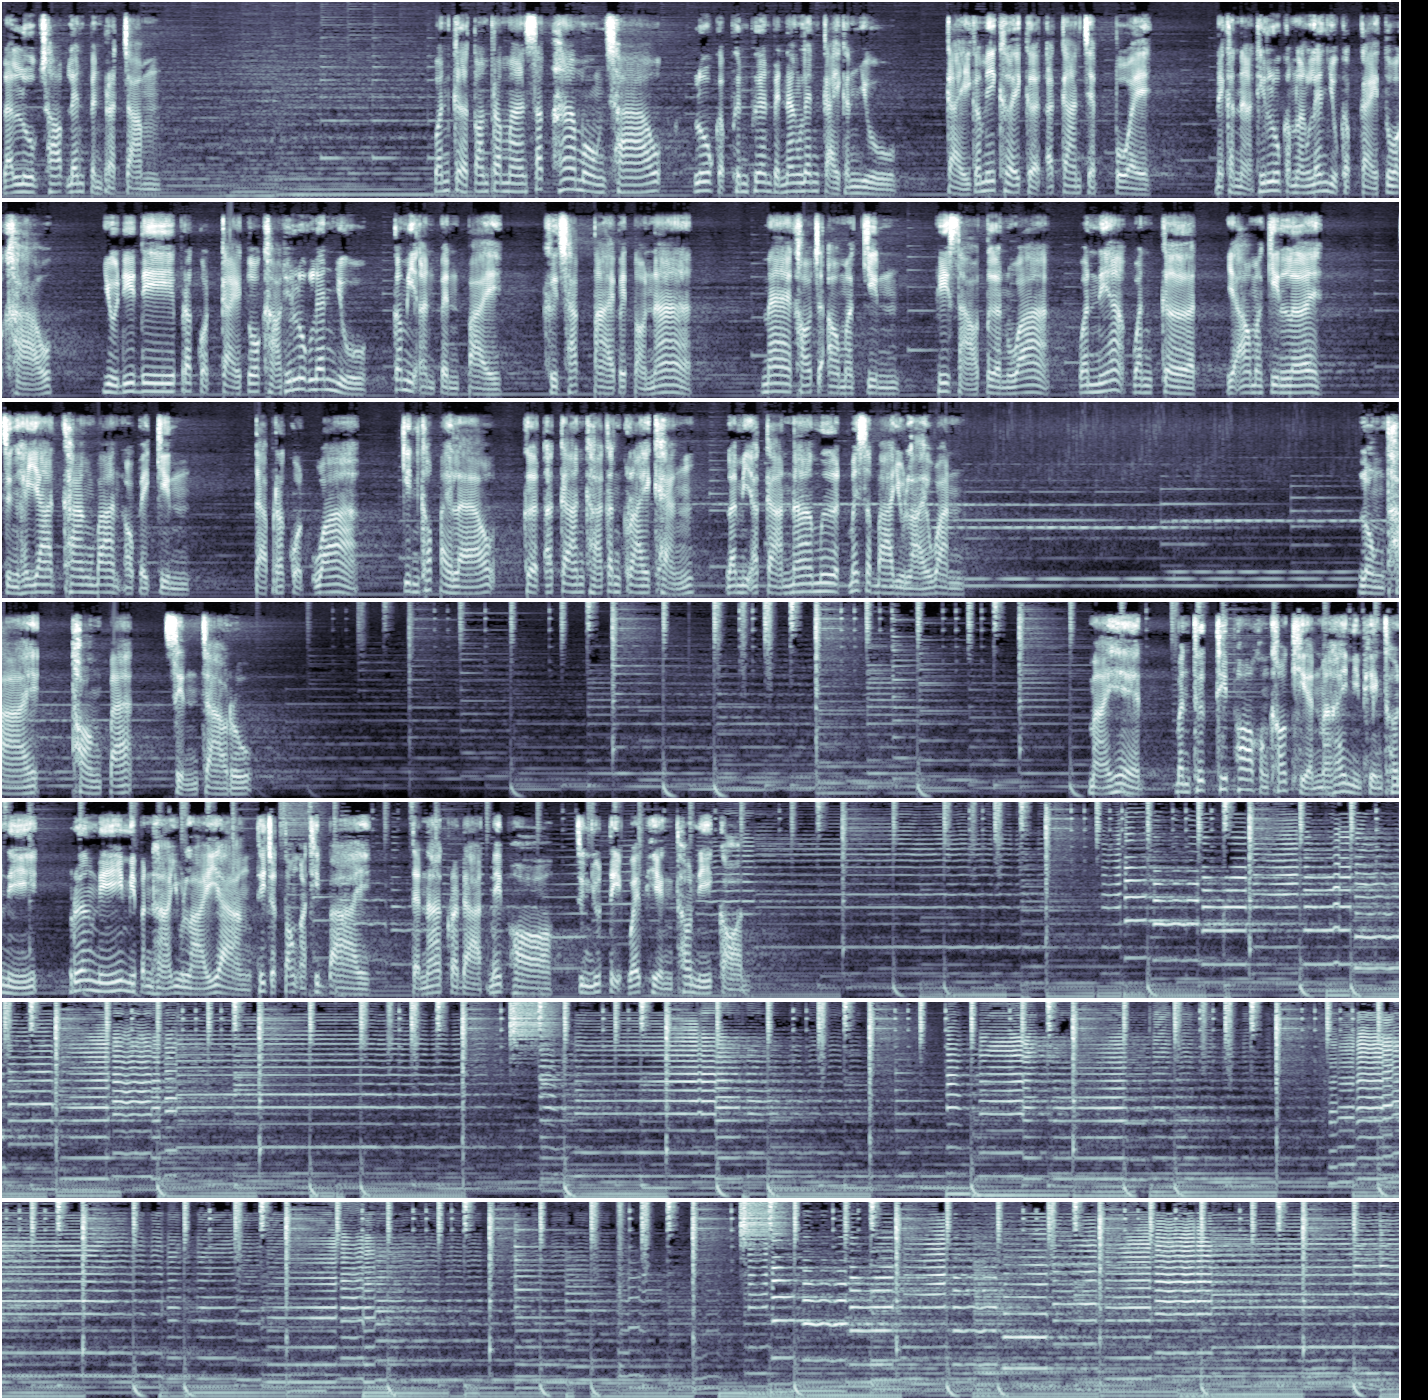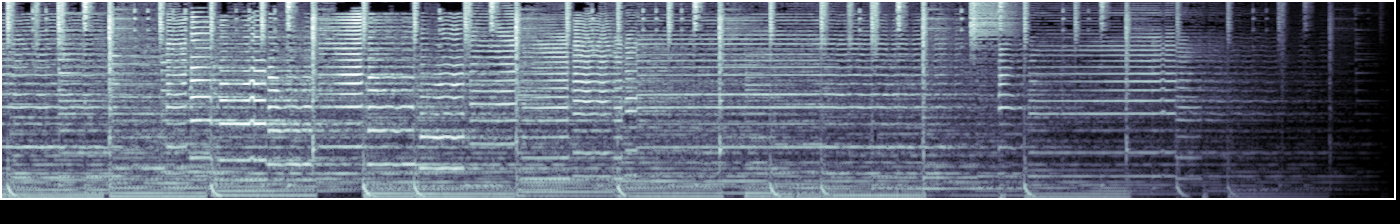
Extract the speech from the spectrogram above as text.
และลูกชอบเล่นเป็นประจำ วันเกิดตอนประมาณสักห้าโมงเช้า ลูกกับเพื่อนๆไปนั่งเล่นไก่กันอยู่ ไก่ก็ไม่เคยเกิดอาการเจ็บป่วย ในขณะที่ลูกกำลังเล่นอยู่กับไก่ตัวขาว อยู่ดีๆ ปรากฏไก่ตัวขาวที่ลูกเล่นอยู่ ก็มีอันเป็นไป คือชักตายไปต่อหน้า แม่เขาจะเอามากิน พี่สาวเตือนว่า วันเนี้ยวันเกิด อย่าเอามากินเลย จึงให้ญาติข้างบ้านเอาไปกิน แต่ปรากฏว่า กินเข้าไปแล้ว เกิดอาการขากรรไกรแข็ง และมีอาการหน้ามืดไม่สบายอยู่หลายวัน ลงท้าย ทองแปะ สินจารุหมายเหตุบันทึกที่พ่อของเขาเขียนมาให้มีเพียงเท่านี้ เรื่องนี้มีปัญหาอยู่หลายอย่างที่จะต้องอธิบาย แต่หน้ากระดาษไม่พอจึงยุติไว้เพียงเท่านี้ก่อน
